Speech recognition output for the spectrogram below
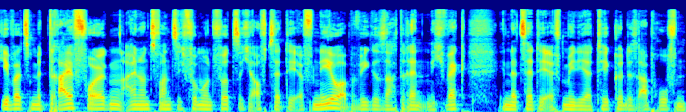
jeweils mit drei Folgen, 21.45 auf ZDF Neo, aber wie gesagt, rennt nicht weg. In der ZDF-Mediathek könnt ihr es abrufen.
